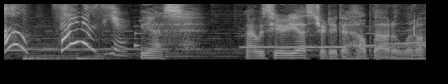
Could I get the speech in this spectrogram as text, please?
Oh, Cyno's here Yes. I was here yesterday to help out a little.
